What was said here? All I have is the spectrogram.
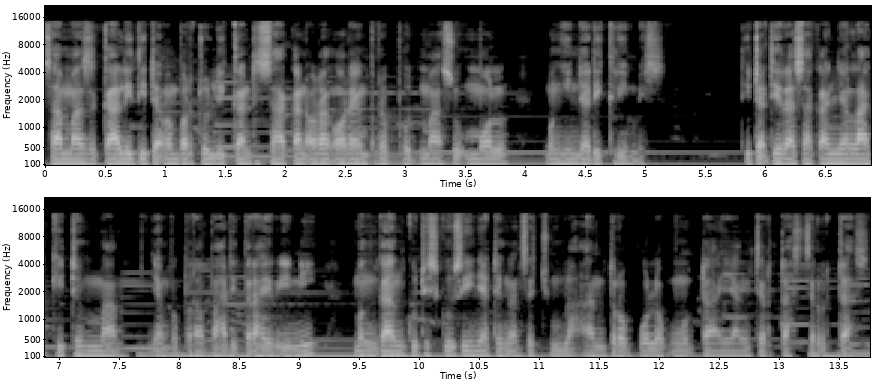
sama sekali tidak memperdulikan desakan orang-orang yang berebut masuk mall menghindari krimis. Tidak dirasakannya lagi demam yang beberapa hari terakhir ini mengganggu diskusinya dengan sejumlah antropolog muda yang cerdas-cerdas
